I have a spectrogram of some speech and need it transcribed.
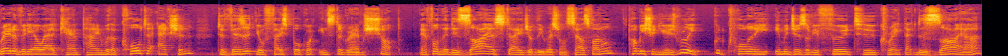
Create a video ad campaign with a call to action to visit your Facebook or Instagram shop. Now, for the desire stage of the restaurant sales funnel, probably should use really good quality images of your food to create that desire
